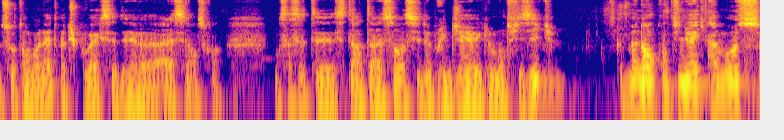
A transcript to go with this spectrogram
sur ton wallet, bah, tu pouvais accéder à la séance. Quoi. Donc ça, c'était intéressant aussi de bridger avec le monde physique. Mmh. Maintenant, on continue avec Amos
